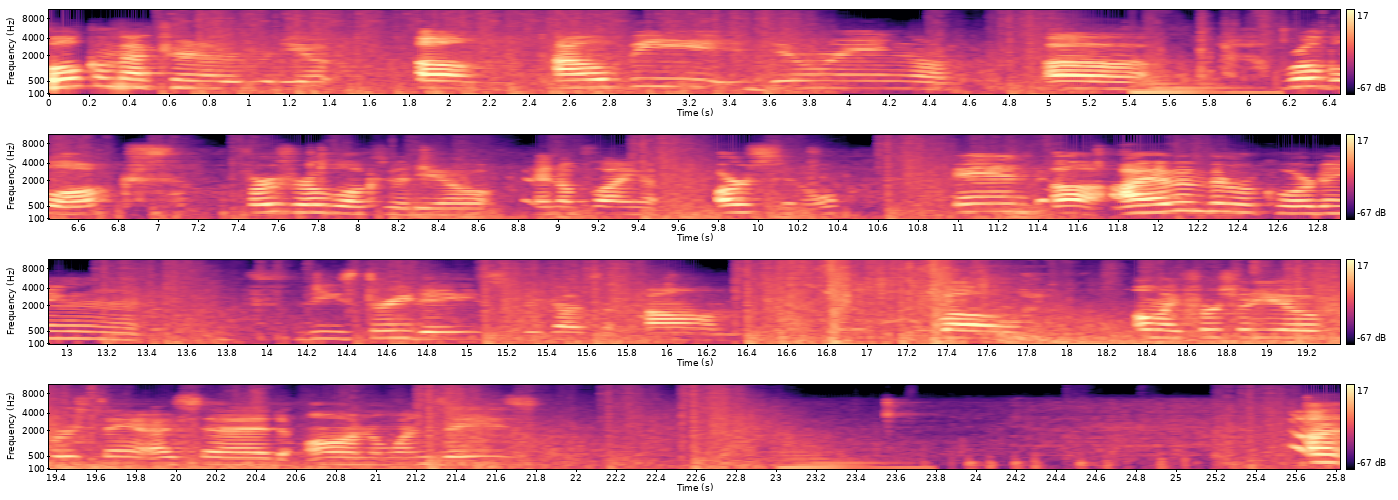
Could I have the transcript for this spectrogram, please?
Welcome back to another video. Um, I'll be doing um, uh, Roblox, first Roblox video, and I'm playing Arsenal. And uh, I haven't been recording these three days because, um, well, on my first video, first thing I said on Wednesdays, uh,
